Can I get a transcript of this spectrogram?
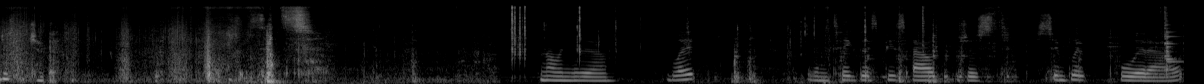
just to check if it sits. Now we need a blade. I'm gonna take this piece out, just simply pull it out.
